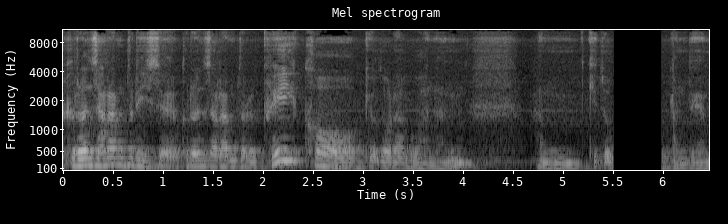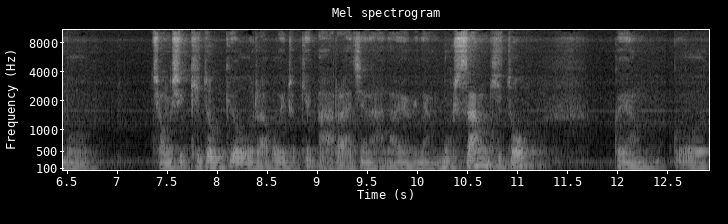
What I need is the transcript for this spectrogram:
그런 사람들이 있어요. 그런 사람들을 퀘이커 교도라고 하는 한 기독교인데 뭐 정식 기독교라고 이렇게 말하진 않아요. 그냥 묵상 기도 그냥 그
